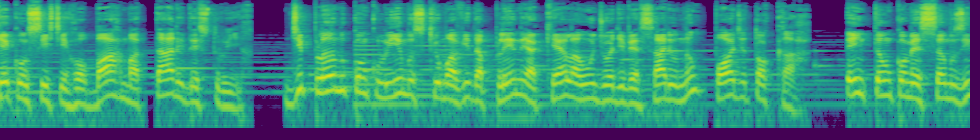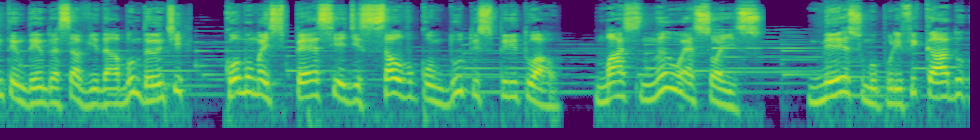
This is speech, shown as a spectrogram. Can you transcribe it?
que consiste em roubar, matar e destruir. De plano, concluímos que uma vida plena é aquela onde o adversário não pode tocar. Então começamos entendendo essa vida abundante como uma espécie de salvo-conduto espiritual. Mas não é só isso. Mesmo purificado,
